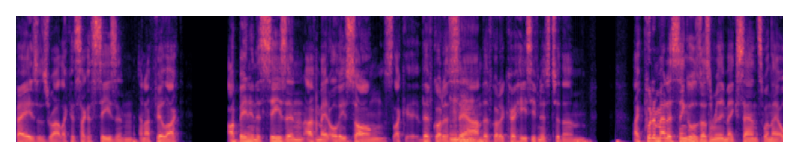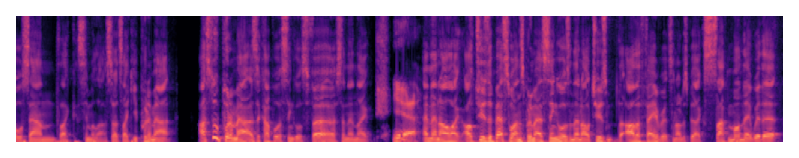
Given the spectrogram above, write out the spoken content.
phases, right? Like it's like a season, and I feel like I've been in this season. I've made all these songs. Like they've got a Mhm. sound, they've got a cohesiveness to them. Like put them out as singles doesn't really make sense when they all sound like similar. So it's like you put them out. I still put them out as a couple of singles first, and then like, Yeah. and then I'll like I'll choose the best ones, put them out as singles, and then I'll choose the other favorites, and I'll just be like slap them on there with it.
